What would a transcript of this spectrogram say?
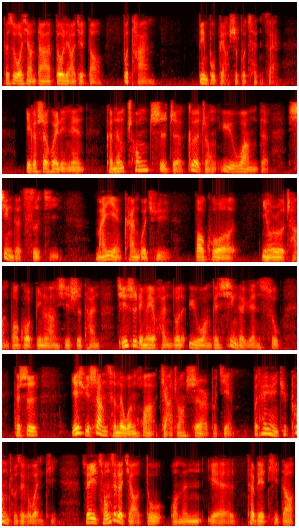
可是我想大家都了解到，不谈并不表示不存在。一个社会里面可能充斥着各种欲望的性的刺激，满眼看过去，包括牛肉厂，包括槟榔西施滩，其实里面有很多的欲望跟性的元素。可是，也许上层的文化假装视而不见，不太愿意去碰触这个问题。所以从这个角度，我们也特别提到《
